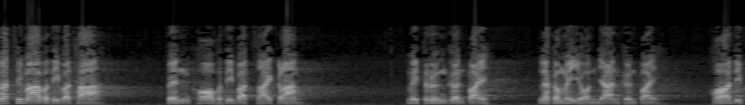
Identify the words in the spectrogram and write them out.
มัชฌิมาปฏิบัติาเป็นข้อปฏิบัติสายกลาง ไม่ตรึงเกินไป แล้วก็ไม่หย่อนยานเกินไป พอดิบ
